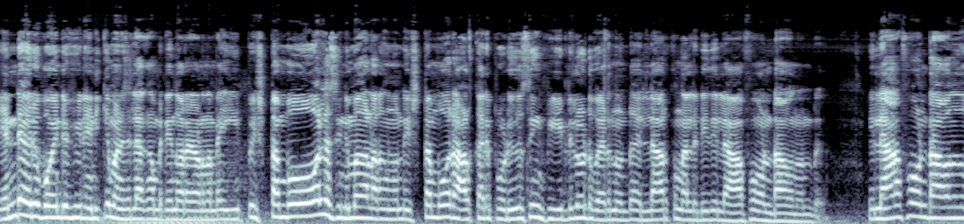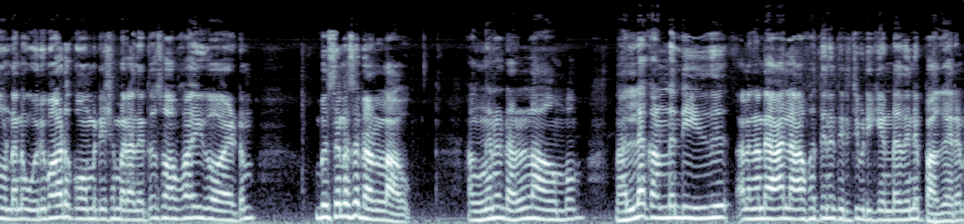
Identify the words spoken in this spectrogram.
എന്റെ ഒരു പോയിന്റ് ഓഫ് വ്യൂ എനിക്ക് മനസ്സിലാക്കാൻ പറ്റിയെന്ന് പറയുകയാണെന്നുണ്ടെങ്കിൽ ഇപ്പൊ ഇഷ്ടംപോലെ സിനിമകൾ ഇറങ്ങുന്നുണ്ട്. ഇഷ്ടംപോലെ ആൾക്കാർ പ്രൊഡ്യൂസിങ് ഫീൽഡിലോട്ട് വരുന്നുണ്ട്. എല്ലാവർക്കും നല്ല രീതിയിൽ ലാഭം ഉണ്ടാവുന്നുണ്ട്. ഈ ലാഭം ഉണ്ടാവുന്നത് കൊണ്ട് തന്നെ ഒരുപാട് കോമ്പറ്റീഷൻ വരാൻ നേരത്ത് സ്വാഭാവികമായിട്ടും ബിസിനസ് ഡൾ ഡള്ളാവും അങ്ങനെ ഡൾ ഡള്ളാവുമ്പം നല്ല കണ്ടന്റ് ചെയ്ത് അല്ലാണ്ട് ആ ലാഭത്തിനെ തിരിച്ചു പിടിക്കേണ്ടതിന് പകരം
